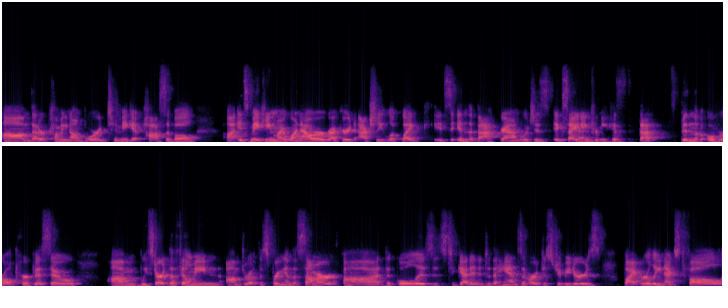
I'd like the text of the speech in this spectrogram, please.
um, that are coming on board to make it possible. Uh, it's making my one hour record actually look like it's in the background, which is exciting for me because that's been the overall purpose. So um, we start the filming um, throughout the spring and the summer. Uh, the goal is is to get it into the hands of our distributors by early next fall,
